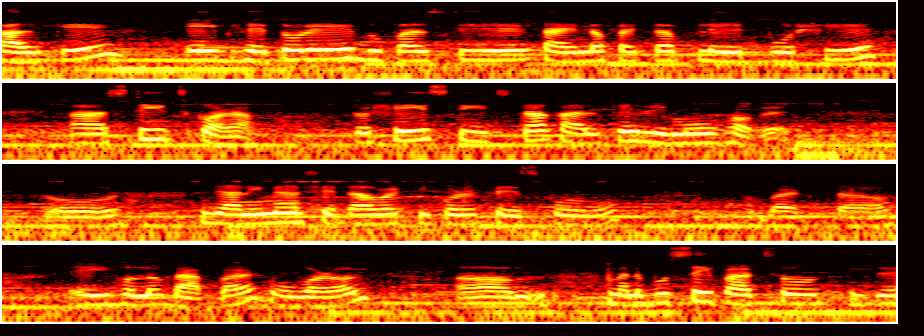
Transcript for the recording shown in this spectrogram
কালকে এই ভেতরে দুপাশ দিয়ে কাইন্ড অফ একটা প্লেট বসিয়ে স্টিচ করা। তো সেই স্টিচটা কালকে রিমুভ হবে। তো জানি না সেটা আবার কি করে ফেস করব। বাট এই হলো ব্যাপার ওভারঅল মানে বুঝতেই পারছ যে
